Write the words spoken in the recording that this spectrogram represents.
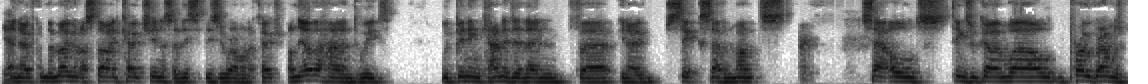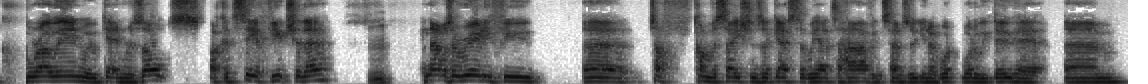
Yeah. You know, from the moment I started coaching, I said this this is where I want to coach. On the other hand, we'd we'd been in Canada then for you know six seven months settled, things were going well, the program was growing, we were getting results. I could see a future there. Mm. And that was a really few uh, tough conversations, I guess, that we had to have in terms of, you know, what, what do we do here? Um,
